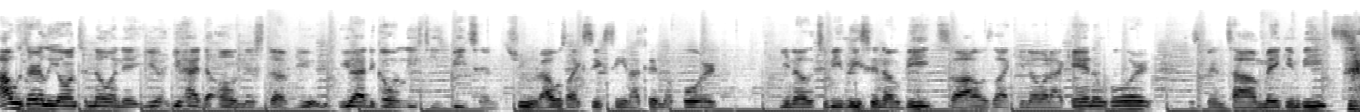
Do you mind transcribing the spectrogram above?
I was early on to knowing that you you had to own this stuff. You you had to go and lease these beats and shoot. I was like 16, I couldn't afford, you know, to be leasing no beats. So I was like, you know what, I can afford to spend time making beats.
